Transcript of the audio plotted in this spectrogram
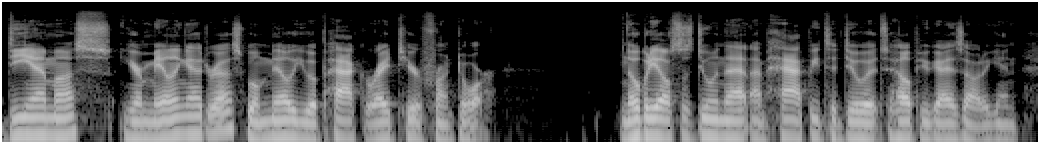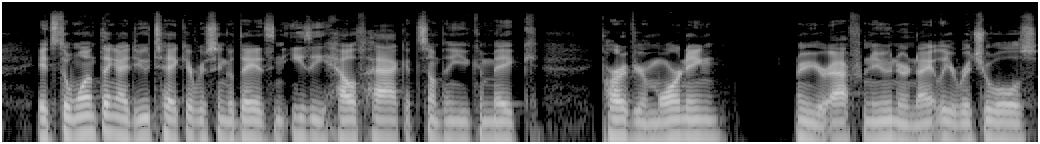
DM us your mailing address. We'll mail you a pack right to your front door. Nobody else is doing that. I'm happy to do it to help you guys out. Again, it's the one thing I do take every single day. It's an easy health hack. It's something you can make part of your morning or your afternoon or nightly rituals.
